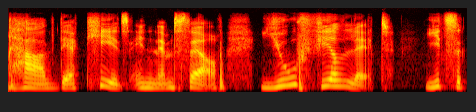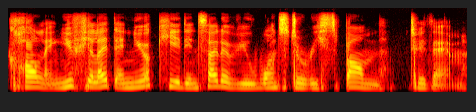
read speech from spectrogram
have their kids in themselves, you feel it. It's a calling. You feel it, and your kid inside of you wants to respond to them.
